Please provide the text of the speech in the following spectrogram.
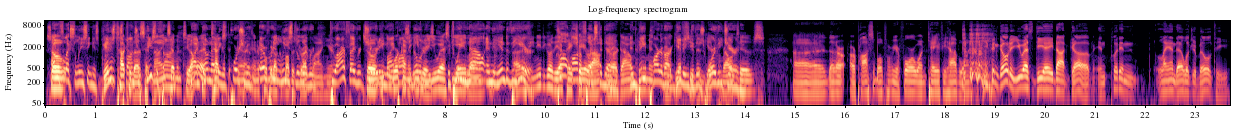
So Autoflex Leasing is get in pleased touch to with sponsor us at Peaceathon 972. by donating a portion uh, of every lease delivered to our favorite So charity, you My work on either a Possibilities, between now and the end of the Uh, year. if you need to go to the Call FHA Autoflex route, today there are and be payment part of uh, our gifts giving to this worthy from charity. uh, that are, are possible from your 401k if you have one. You can go to USDA.gov and put in land eligibility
